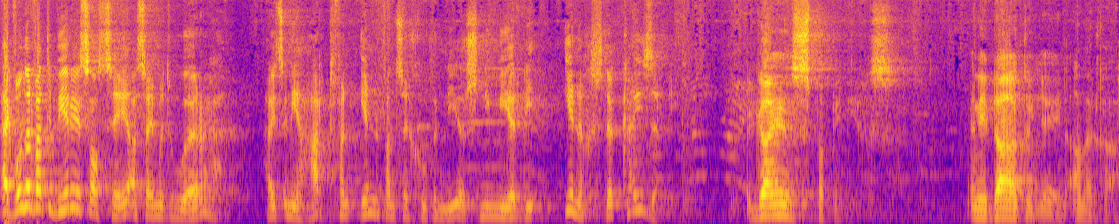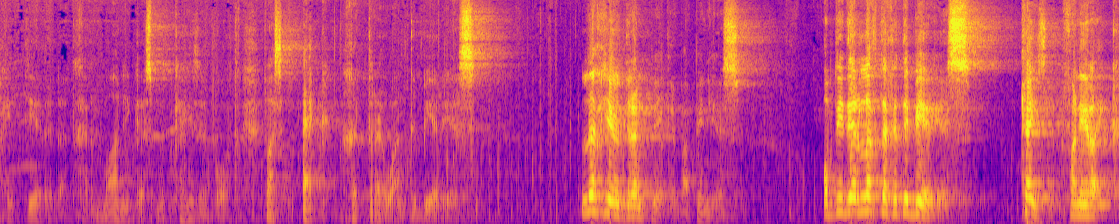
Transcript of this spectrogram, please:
Ek wonder wat Tiberius sal sê as hy moet hoor hy's in die hart van een van sy goewerneurs, nie meer die enigste keiser nie. Gaius Papinius. In die dae toe jy en ander geagiteer het dat Germanicus moet keiser word, was ek getrou aan Tiberius. Lig jou drinkbeker, Papinius. Op die deurligtige Tiberius, keiser van die ryk.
